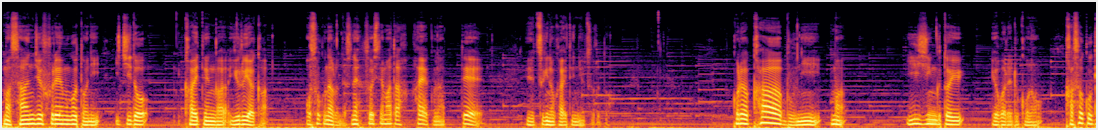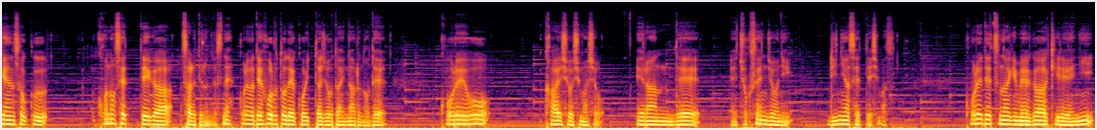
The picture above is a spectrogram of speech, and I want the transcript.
まあ、30フレームごとに一度回転が緩やか、遅くなるんですね。そしてまた速くなって、えー次の回転に移ると。これはカーブに、まあ、イージングという呼ばれるこの加速減速、この設定がされてるんですね。これはデフォルトでこういった状態になるので、これを解消しましょう。選んで、直線上にリニア設定します。これでつなぎ目がきれいに、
